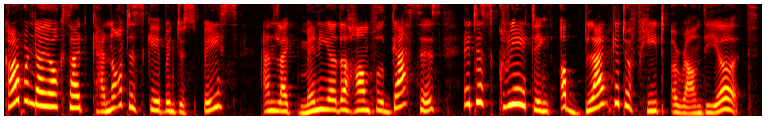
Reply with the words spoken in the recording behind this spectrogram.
Carbon dioxide cannot escape into space, and like many other harmful gases, it is creating a blanket of heat around the earth.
